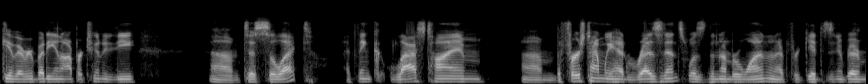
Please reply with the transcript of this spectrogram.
Give everybody an opportunity um, to select. I think last time, um, the first time we had residents was the number one, and I forget, does anybody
